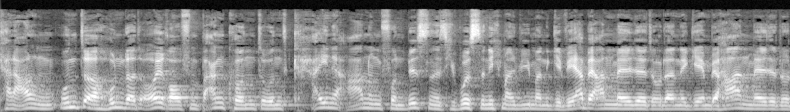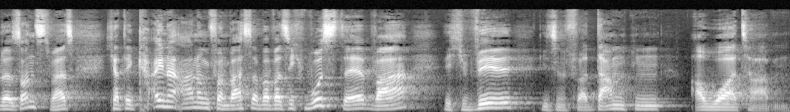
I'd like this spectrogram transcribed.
keine Ahnung, unter 100 Euro auf dem Bankkonto und keine Ahnung von Business. Ich wusste nicht mal, wie man ein Gewerbe anmeldet oder eine GmbH anmeldet oder sonst was. Ich hatte keine Ahnung von was, aber was ich wusste war, ich will diesen verdammten Award haben.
